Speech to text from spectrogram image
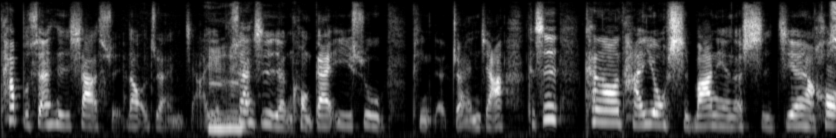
他不算是下水道专家，也不算是人孔盖艺术品的专家，可是看到他用十八年的时间，然后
